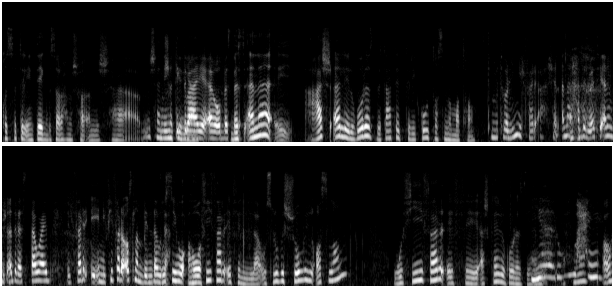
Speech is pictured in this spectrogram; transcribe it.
قصة الإنتاج بصراحة مش ه- مش ه- مش هتكدب يعني. علي أه بس, بس أنا عاشقة للغرز بتاعة التريكو وتصميماتها طب ما توريني الفرق عشان أنا لحد دلوقتي أنا مش قادرة أستوعب الفرق إن في فرق أصلا بين ده وده. بصي هو هو في فرق في أسلوب الشغل أصلا. وفي فرق في أشكال الغرز يعني. يا روحي. أه.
